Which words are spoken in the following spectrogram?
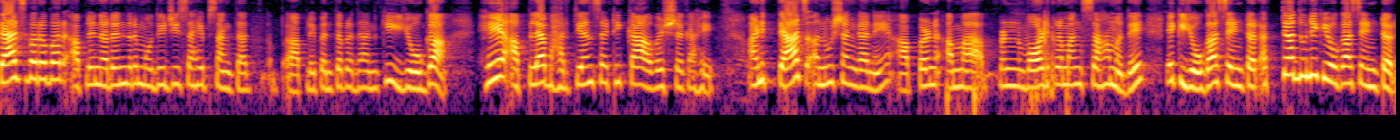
त्याचबरोबर आपले नरेंद्र मोदीजी साहेब सांगतात आपले पंतप्रधान की योगा हे आपल्या भारतीयांसाठी का आवश्यक आहे? आणि त्याच अनुषंगाने आपण आपण वॉर्ड क्रमांक सहामध्ये एक योगा सेंटर अत्याधुनिक योगा सेंटर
